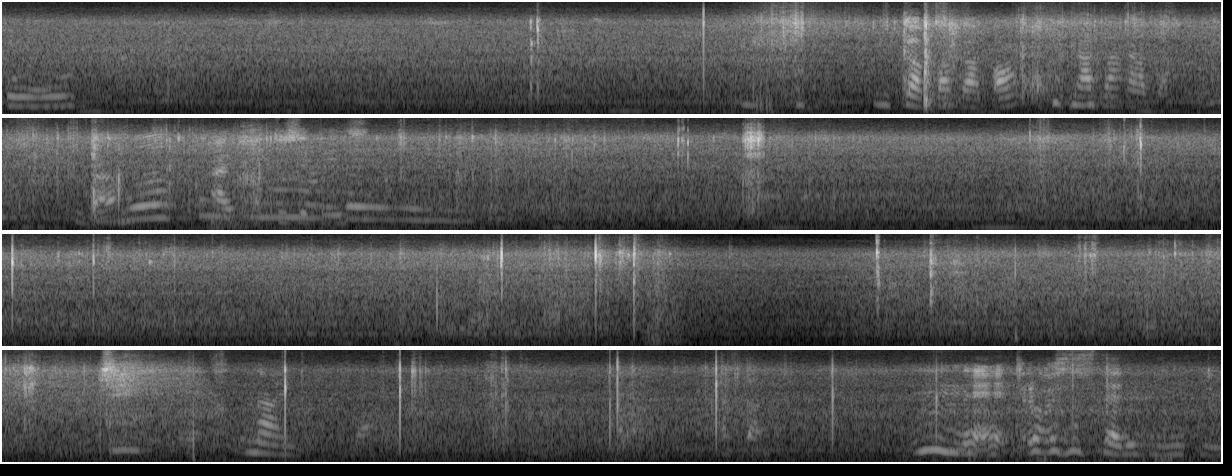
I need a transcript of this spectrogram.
Tu. Capa, capa. Capa, capa. Da. Bă, Hai, tu să vezi. N-ai. Asta. Ne, trebuie să stai definitiv.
